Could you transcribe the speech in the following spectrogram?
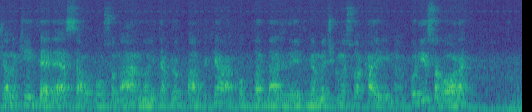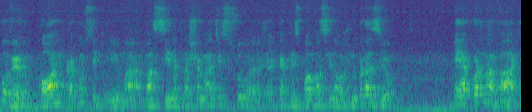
já no que interessa ao Bolsonaro, não está preocupado porque a popularidade dele realmente começou a cair. Não? Por isso agora o governo corre para conseguir uma vacina para chamar de sua, já que a principal vacina hoje no Brasil é a Coronavac,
